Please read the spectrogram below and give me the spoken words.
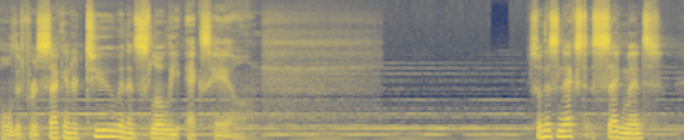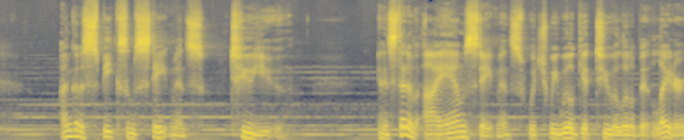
Hold it for a second or two and then slowly exhale. So, in this next segment, I'm going to speak some statements to you. And instead of I am statements, which we will get to a little bit later,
